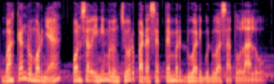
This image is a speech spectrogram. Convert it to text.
Bahkan rumornya, ponsel ini meluncur pada September 2021 lalu.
